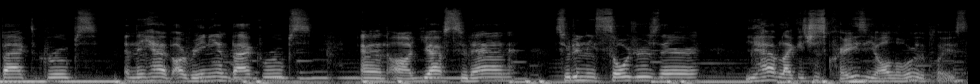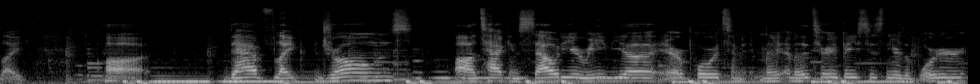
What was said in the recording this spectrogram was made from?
backed groups, and then you have Iranian backed groups, and uh, you have Sudan, Sudanese soldiers there. You have like it's just crazy all over the place. Like, uh, they have like drones uh, attacking Saudi Arabia airports and military bases near the border.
